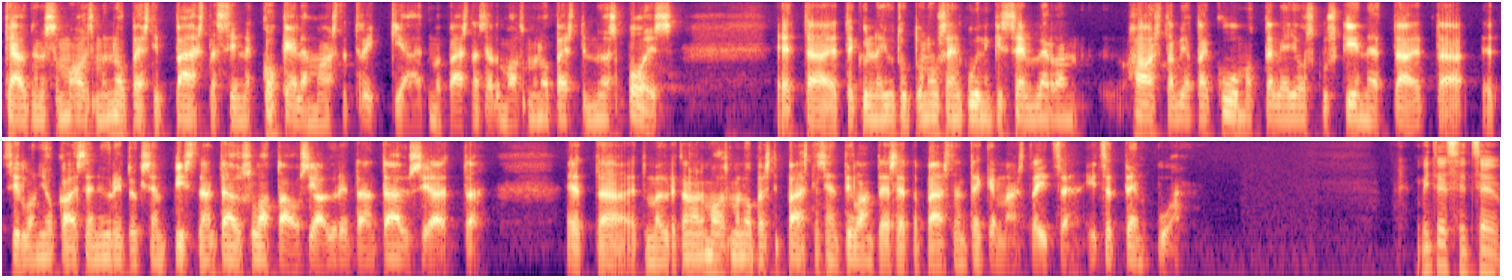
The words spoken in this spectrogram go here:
käytännössä mahdollisimman nopeasti päästä sinne kokeilemaan sitä trikkiä, että mä päästän sieltä mahdollisimman nopeasti myös pois. Että, että kyllä ne jutut on usein kuitenkin sen verran haastavia tai kuumottavia joskuskin, että, että, että silloin jokaisen yrityksen pistään täyslataus ja yritetään täysiä, että, että, että mä yritän aina mahdollisimman nopeasti päästä siihen tilanteeseen, että päästään tekemään sitä itse, itse temppua. Miten sitten se,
